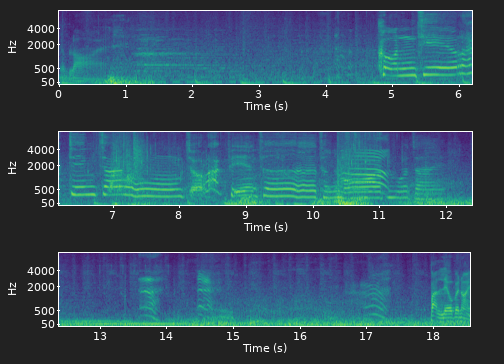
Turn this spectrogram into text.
เรียบร้อย คนที่รักจริงจัง จะรักเพียงเธอทั้งหมดหัวใจ ปั่นเร็วไปหน่อย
